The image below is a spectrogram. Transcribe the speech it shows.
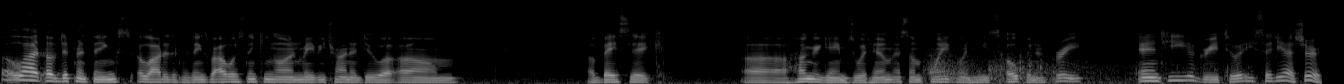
a lot of different things, a lot of different things. But I was thinking on maybe trying to do a um a basic uh, Hunger Games with him at some point when he's open and free, and he agreed to it. He said, "Yeah, sure."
